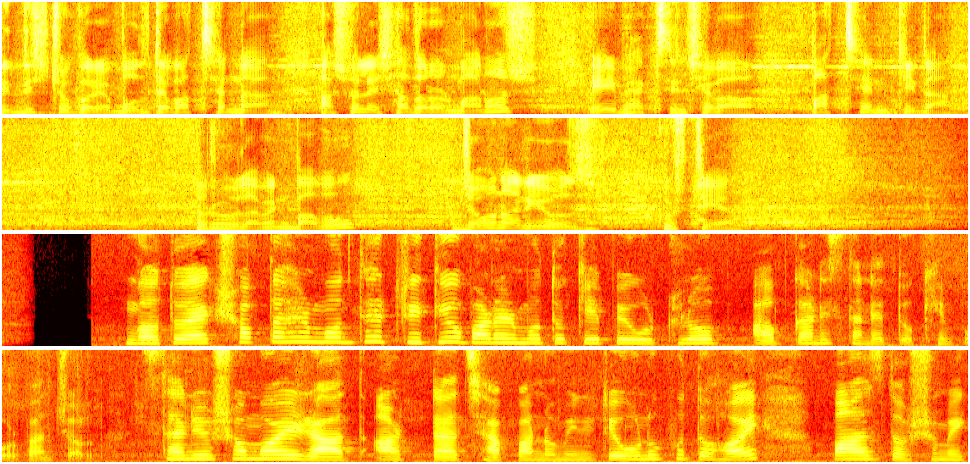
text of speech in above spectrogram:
নির্দিষ্ট করে বলতে পারছেন না আসলে সাধারণ মানুষ এই ভ্যাকসিন সেবা পাচ্ছেন কি না রুহুল আমিন বাবু, যমুনা নিউজ, কুষ্টিয়া। গত এক সপ্তাহের মধ্যে তৃতীয়বারের মতো কেঁপে উঠল আফগানিস্তানের দক্ষিণ পূর্বাঞ্চল। স্থানীয় সময় রাত আটটা ছাপ্পান্ন মিনিটে অনুভূত হয় পাঁচ দশমিক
